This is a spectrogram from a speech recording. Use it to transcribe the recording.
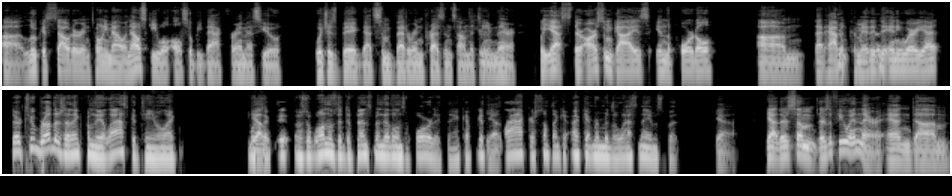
uh, Lucas Sauter and Tony Malinowski will also be back for MSU, which is big. That's some veteran presence on the Sure. team there. But yes, there are some guys in the portal um, that haven't committed to anywhere yet. There are two brothers, I think, from the Alaska team. Like, Yep. like they, there's a one was a defenseman, the other one's a forward. I think I forget Yep. the Flack or something. I can't remember their last names, but Yeah. Yeah, there's some there's a few in there. And um,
